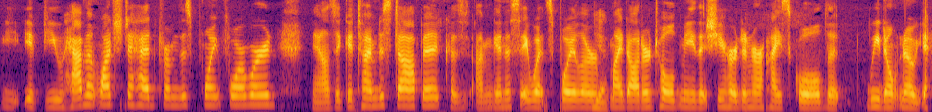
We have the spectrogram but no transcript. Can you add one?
y- if you haven't watched ahead from this point forward, now's a good time to stop it because I'm going to say what spoiler Yeah. my daughter told me that she heard in her high school that we don't know yet.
